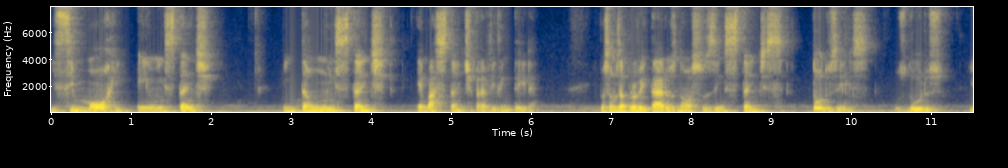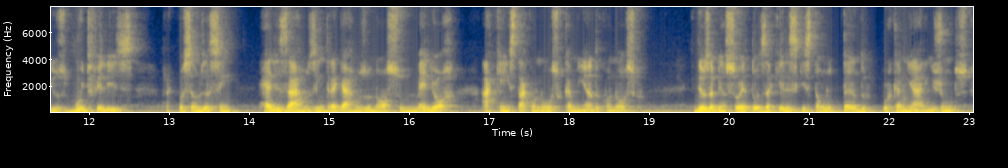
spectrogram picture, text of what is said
e se morre em um instante, então um instante é bastante para a vida inteira. Possamos aproveitar os nossos instantes, todos eles, os duros e os muito felizes, para que possamos assim realizarmos e entregarmos o nosso melhor a quem está conosco, caminhando conosco. Que Deus abençoe a todos aqueles que estão lutando por caminharem juntos,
